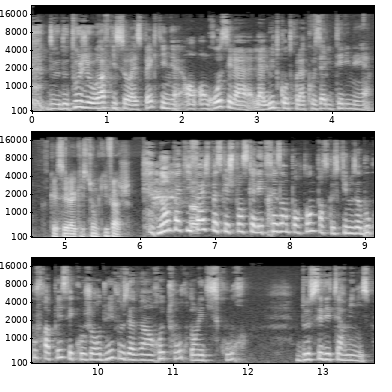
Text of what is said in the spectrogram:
de, de tout géographe qui se respecte. Il a, en, en, gros, c'est la, la lutte contre la causalité linéaire que c'est la question qui fâche. Non, pas qui fâche, parce que je pense qu'elle est très importante, parce que ce qui nous a beaucoup frappé, c'est qu'aujourd'hui, vous avez un retour dans les discours de ces déterminismes.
